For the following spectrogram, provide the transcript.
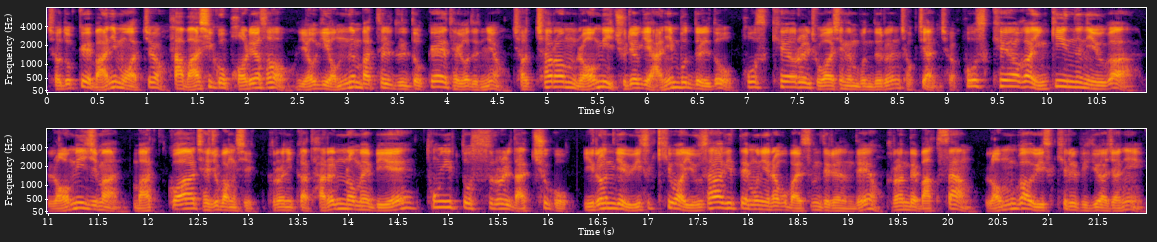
저도 꽤 많이 모았죠. 다 마시고 버려서 여기 없는 바틀들도 꽤 되거든요. 저처럼 럼이 주력이 아닌 분들도 포스케어를 좋아하시는 분들은 적지 않죠. 포스케어가 인기 있는 이유가 럼 이지만 맛과 제조 방식, 그러니까 다른 럼에 비해 통입 도수를 낮추고 이런 게 위스키와 유사하기 때문이라고 말씀드렸는데요. 그런데 막상 럼과 위스키를 비교하자니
